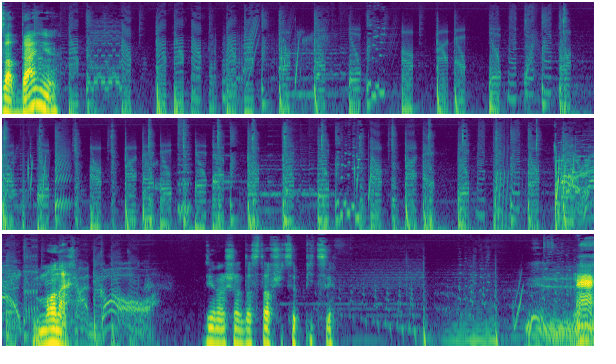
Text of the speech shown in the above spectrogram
Задание? Мона. Где наша доставщица пиццы? На!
